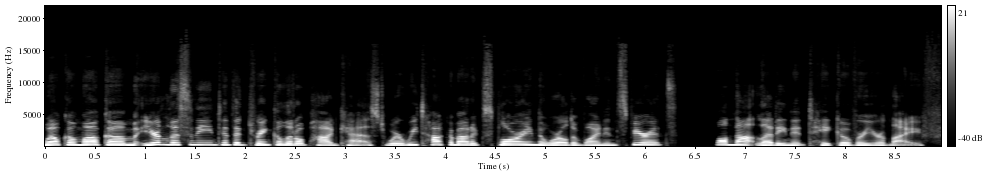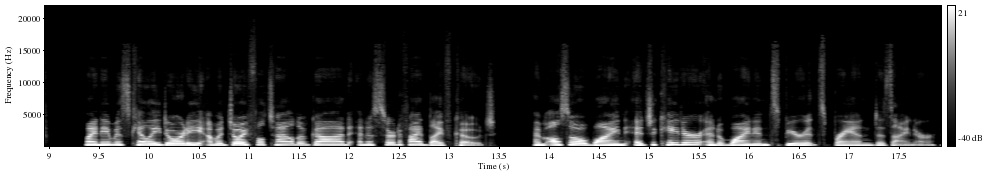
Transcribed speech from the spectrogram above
Welcome, welcome. You're listening to the Drink a Little podcast, where we talk about exploring the world of wine and spirits while not letting it take over your life. My name is Kelly Doherty. I'm a joyful child of God and a certified life coach. I'm also a wine educator and a wine and spirits brand designer.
